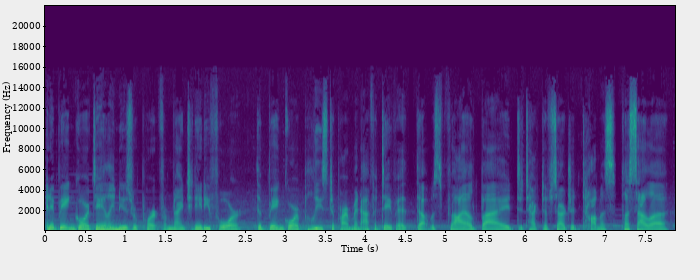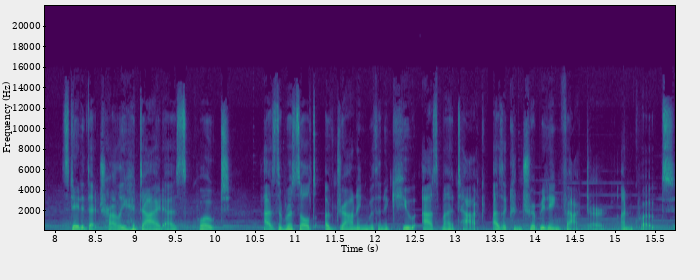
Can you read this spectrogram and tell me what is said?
In a Bangor Daily News report from 1984, the Bangor Police Department affidavit that was filed by Detective Sergeant Thomas Placella stated that Charlie had died as, quote, as the result of drowning with an acute asthma attack as a contributing factor, unquote.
